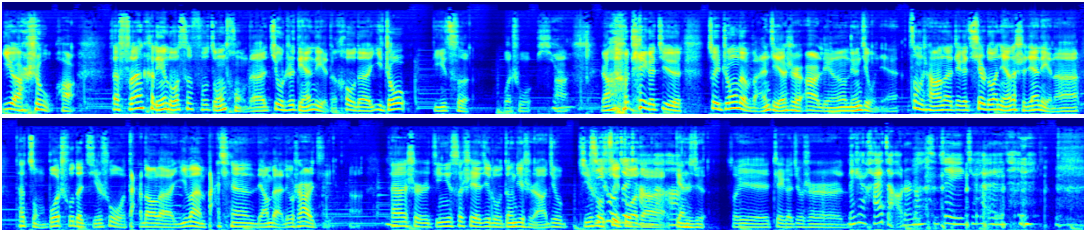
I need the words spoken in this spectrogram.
一月二十五号，在富兰克林·罗斯福总统的就职典礼的后的一周第一次播出啊。然后这个剧最终的完结是二零零九年。这么长的这个七十多年的时间里呢，它总播出的集数达到了一万八千两百六十二集啊。它是吉尼斯世界纪录登记史上就集数最多的电视剧，所以这个就是没事还早着呢。这这还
